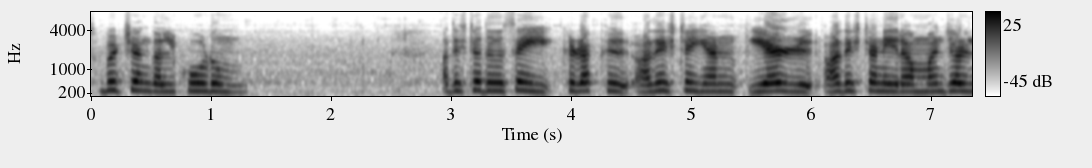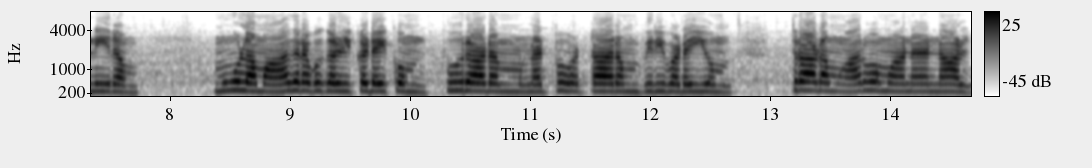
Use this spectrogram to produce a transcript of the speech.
சுபிட்சங்கள் கூடும். அதிர்ஷ்ட திசை கிழக்கு. அதிர்ஷ்ட எண் ஏழு. அதிர்ஷ்ட நிறம் மஞ்சள் நிறம். மூலம் ஆதரவுகள் கிடைக்கும். பூராடம் நட்பு வட்டாரம் விரிவடையும். உத்ராடம் ஆர்வமான நாள்.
